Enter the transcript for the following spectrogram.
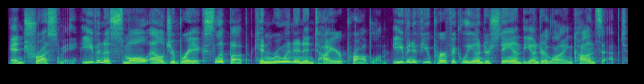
And trust me, even a small algebraic slip up can ruin an entire problem, even if you perfectly understand the underlying concept.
